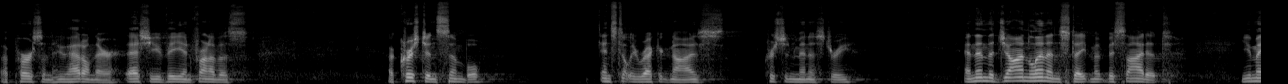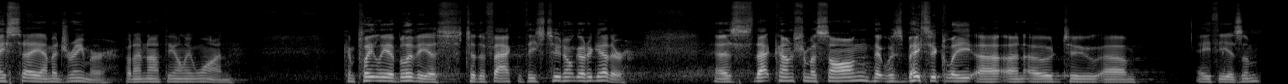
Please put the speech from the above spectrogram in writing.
a person who had on their SUV in front of us a Christian symbol, instantly recognized Christian ministry, and then the John Lennon statement beside it You may say I'm a dreamer, but I'm not the only one. Completely oblivious to the fact that these two don't go together as that comes from a song that was basically uh, an ode to um, atheism.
